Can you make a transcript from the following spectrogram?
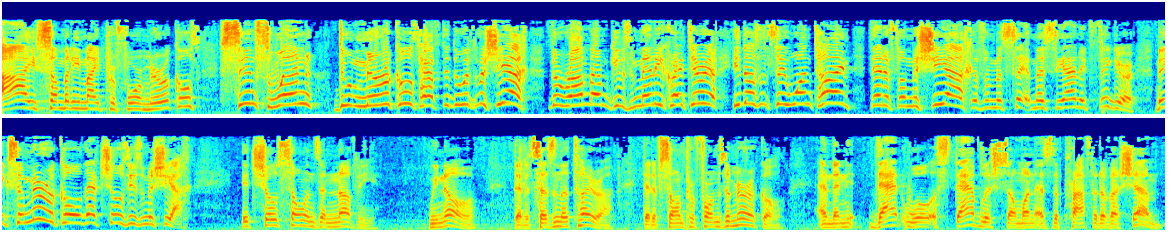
I, somebody might perform miracles. Since when do miracles have to do with Mashiach? The Rambam gives many criteria. He doesn't say one time that if a Mashiach, if a messianic figure makes a miracle, that shows he's a Mashiach it shows someone's a Navi. We know that it says in the Torah that if someone performs a miracle, and then that will establish someone as the prophet of Hashem.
